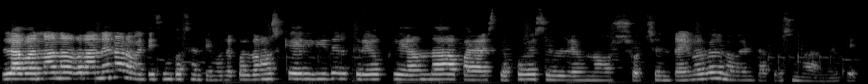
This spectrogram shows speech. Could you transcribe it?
La banana granera 95 céntimos. Recordamos que el líder creo que anda para este jueves de unos 89 o 90 aproximadamente.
